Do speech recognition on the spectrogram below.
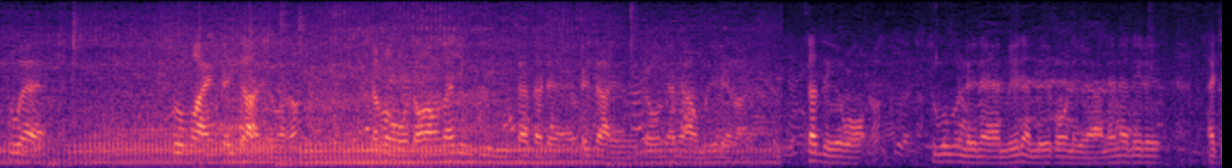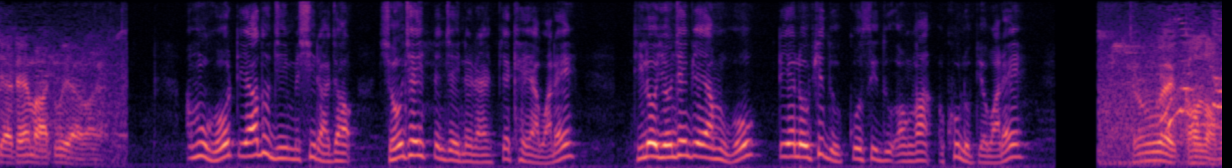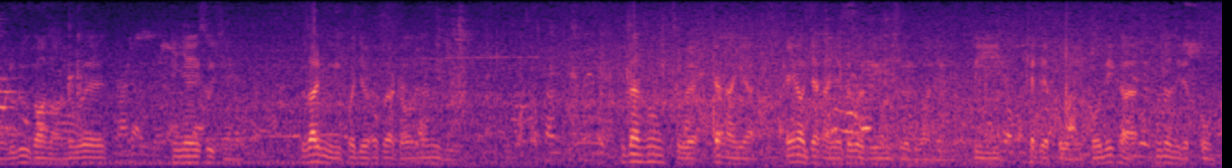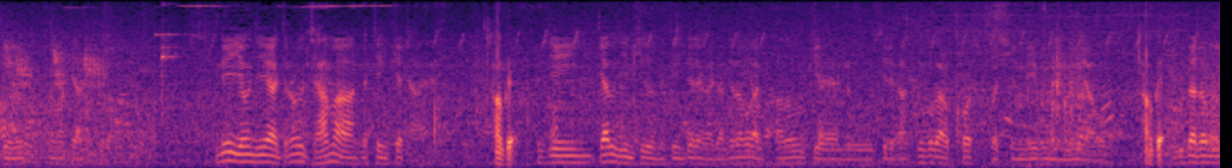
သူ့ရဲ့ profile ကိစ္စတွေပေါ့နော်ဒါပေမဲ့တော့အောင်စန်းယူပြီးတက်တက်တဲ့ကိစ္စတွေတော့များများမေးတယ်ပါတယ် တက်သေးပေါ့သူ့အနေနဲ့မေးတယ်မေးခွန်းနေတာနည်းနည်းလေးလေးအကြက်တဲမှာတွေ့ရပါတယ်အမှုကိုတရားသူကြီးမရှိတာကြောင့်ရုံးချင်းနှင်ချိန်တိုင်းပြတ်ခဲ့ရပါတယ်။ဒီလိုရုံးချင်းပြတ်ရမှုကိုတရားလိုဖြစ်သူကိုစီသူအောင်ကအခုလိုပြောပါတယ်ကျွန်တော်တို့ရဲ့ခေါင်းဆောင်ပေါ့လူလူခေါင်းဆောင်တို့ပဲငင်းငင်းဆုရှင်ဒဇာမီဖွဲ့ချုပ်ဥက္ကဋ္ဌတော်လည်းမြည်ဒီ ဒီတန်းဆုံးဆိုရဲချက်ခံရကိန်းတော့ချက်ခံရတော်တော်ဒီမျိုးဆိုတော့ဒီဒီခက်တဲ့ပုံလေးပုံလေးခါခုနစီတဲ့ပုံပြင်းလေးကျွန်တော်ကြားတယ်ဒီနေ့ရုံချင်းကကျွန်တော်တို့ဂျားမှာနှစ်ကြိမ်ပြတ်ထားတယ်ဟုတ်ကဲ့ဒီကြိမ်ကြားသူချင်းမရှိလို့နှစ်ကြိမ်ပြတ်တဲ့ခါကျကျွန်တော်တို့ကဘာလို့ကြည့်ရလို့ရှိတဲ့အခါသူ့ဘက်က cross question လေးကိုမေးတာပေါ့ဟုတ်ကဲ့ဒီတန်းတော့ဒီ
